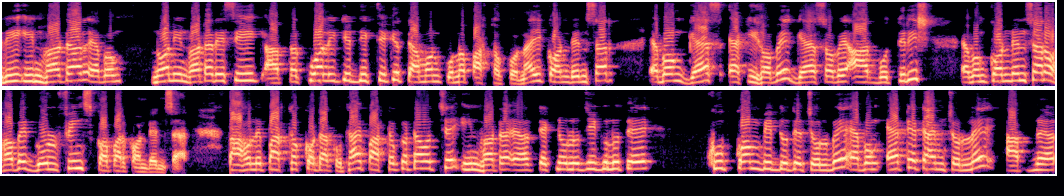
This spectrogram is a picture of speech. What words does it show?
গ্রি ইনভার্টার এবং নন ইনভার্টার এসি আপনার কোয়ালিটির দিক থেকে তেমন কোনো পার্থক্য নাই কন্ডেন্সার এবং গ্যাস একই হবে। গ্যাস হবে আর বত্রিশ এবং কন্ডেন্সারও হবে গোল্ডফিংস কপার কন্ডেন্সার তাহলে পার্থক্যটা কোথায়? পার্থক্যটা হচ্ছে ইনভার্টার টেকনোলজি গুলোতে খুব কম বিদ্যুতে চলবে এবং এট এ টাইম চললে আপনার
